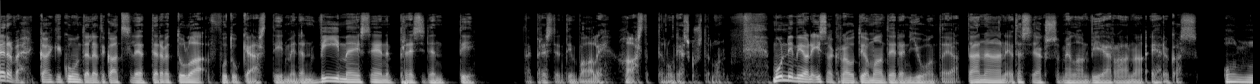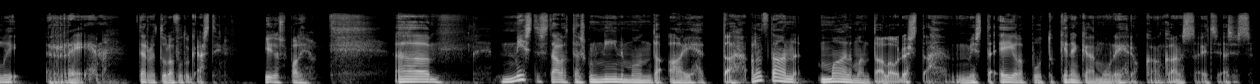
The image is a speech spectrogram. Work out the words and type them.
Terve kaikki kuuntelijat ja katselijat. Tervetuloa FutuCastiin meidän viimeiseen presidentti tai presidentin vaali haastattelun keskusteluun. Mun nimi on Isak Rautio, mä oon teidän juontaja tänään ja tässä jaksossa meillä on vieraana ehdokas Olli Rehn. Tervetuloa FutuCastiin. Kiitos paljon. Öö, mistä sitä aloittaisi, kun niin monta aihetta? Aloitetaan maailmantaloudesta, mistä ei ole puhuttu kenenkään muun ehdokkaan kanssa itse asiassa.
